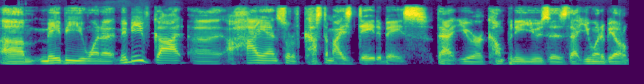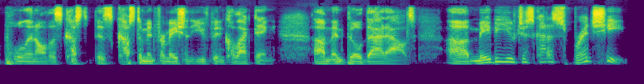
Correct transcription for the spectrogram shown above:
Um, maybe you want to, maybe you've got a, a high end sort of customized database that your company uses that you want to be able to pull in all this custom, this custom information that you've been collecting um, and build that out. Uh, maybe you've just got a spreadsheet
